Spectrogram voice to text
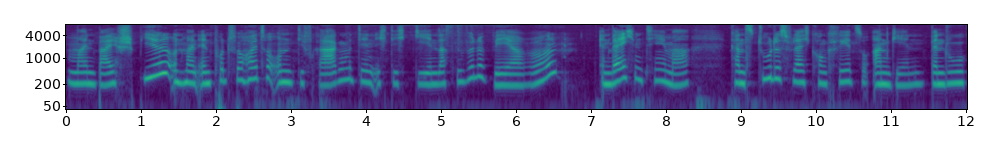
mein Beispiel und mein Input für heute. Und die Fragen, mit denen ich dich gehen lassen würde, wäre, in welchem Thema kannst du das vielleicht konkret so angehen, wenn du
